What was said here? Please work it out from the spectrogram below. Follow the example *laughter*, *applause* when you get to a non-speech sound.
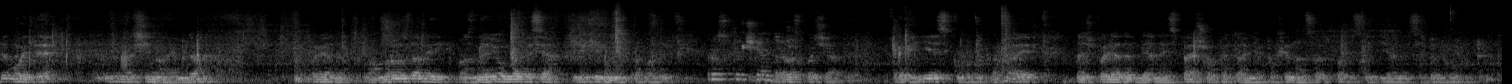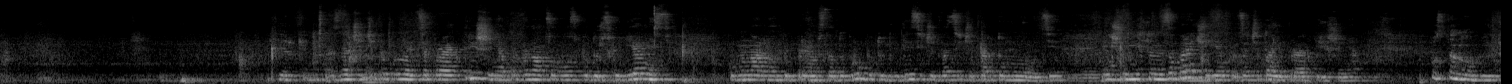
Давайте починаємо, да? Порядок вам розданий, ознайомилися, які будуть пропозиції. Розпочати. Розпочати. Три є, кого хватає. Значить, порядок денний з першого питання по фінансово-господарській діяльності добробуту. Фіркін. Значить, пропонується проект рішення про фінансово господарську діяльність комунального підприємства добробуту у 2024 році. Якщо ніхто не заперечує, я зачитаю проект рішення. Постановлюю.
